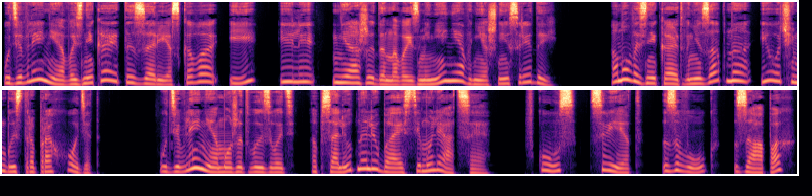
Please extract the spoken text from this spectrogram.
Удивление возникает из-за резкого и или неожиданного изменения внешней среды. Оно возникает внезапно и очень быстро проходит. Удивление может вызвать абсолютно любая стимуляция — вкус, цвет, звук, запах,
